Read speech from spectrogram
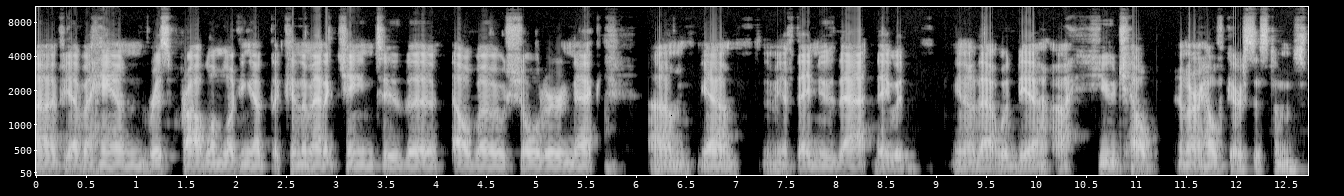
Uh, if you have a hand wrist problem, looking at the kinematic chain to the elbow, shoulder, neck. Um, yeah, I mean, if they knew that, they would, you know, that would be a, a huge help in our healthcare systems.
